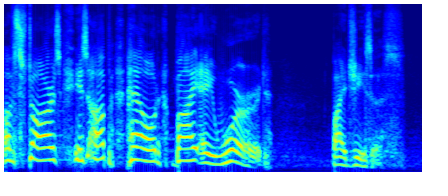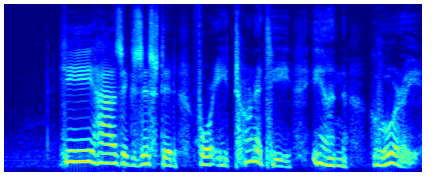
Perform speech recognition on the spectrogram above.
of stars, is upheld by a word, by Jesus. He has existed for eternity in glory.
